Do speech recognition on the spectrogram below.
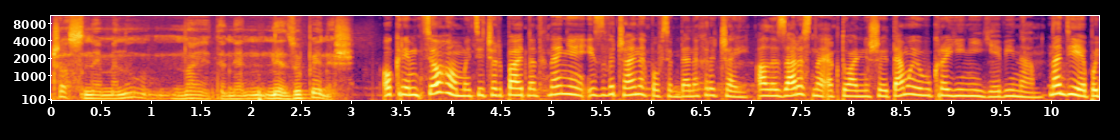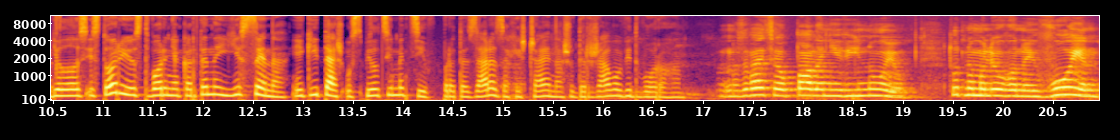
час не ну, знаєте, не, не зупиниш. Окрім цього, митці черпають натхнення із звичайних повсякденних речей. Але зараз найактуальнішою темою в Україні є війна. Надія поділилась історією створення картини її сина, який теж у спілці митців, проте зараз захищає нашу державу від ворога. Називається Опалені війною. Тут намальований воїн.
